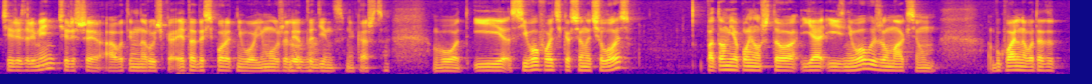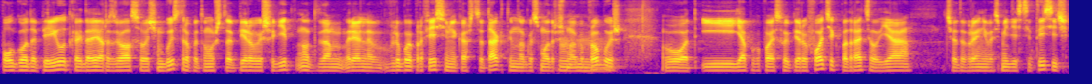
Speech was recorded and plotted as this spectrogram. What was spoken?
через ремень, через шею, а вот именно ручка. Это до сих пор от него, ему уже лет Круто. 11, мне кажется. Вот. И с его фотика все началось. Потом я понял, что я и из него выжил максимум. буквально вот этот полгода период, когда я развивался очень быстро, потому что первые шаги, ну, ты там реально в любой профессии, мне кажется, так, ты много смотришь, mm-hmm. много пробуешь, вот, и я покупаю свой первый фотик, потратил я что-то в районе 80 тысяч,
